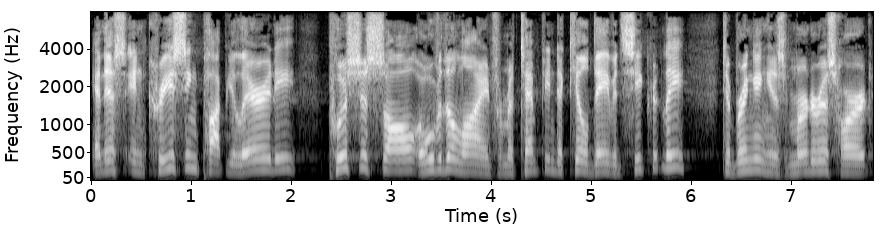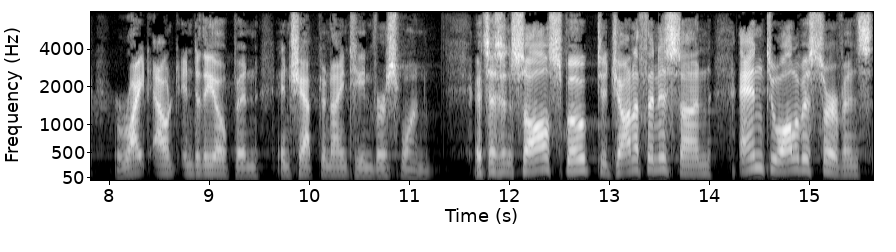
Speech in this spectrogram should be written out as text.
And this increasing popularity pushes Saul over the line from attempting to kill David secretly to bringing his murderous heart right out into the open in chapter 19, verse 1. It says, And Saul spoke to Jonathan his son and to all of his servants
